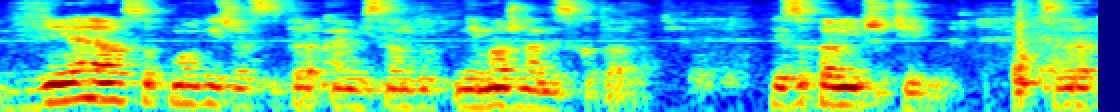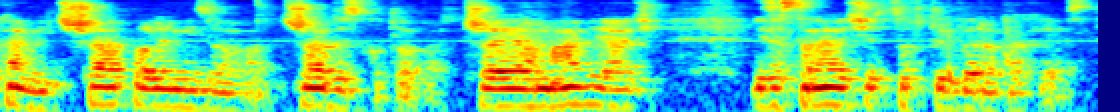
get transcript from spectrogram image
Wiele osób mówi, że z wyrokami sądów nie można dyskutować. Jest zupełnie przeciwnie. Z wyrokami trzeba polemizować, trzeba dyskutować, trzeba je omawiać i zastanawiać się, co w tych wyrokach jest.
